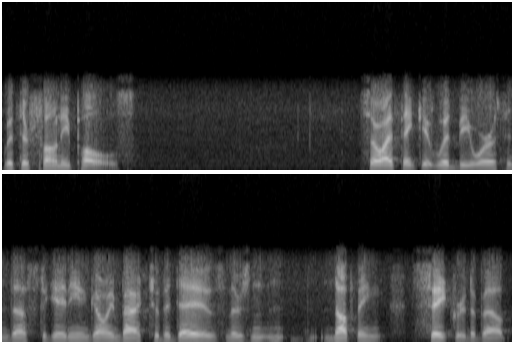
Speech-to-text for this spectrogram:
with their phony polls. So I think it would be worth investigating and going back to the days. There's n- nothing sacred about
